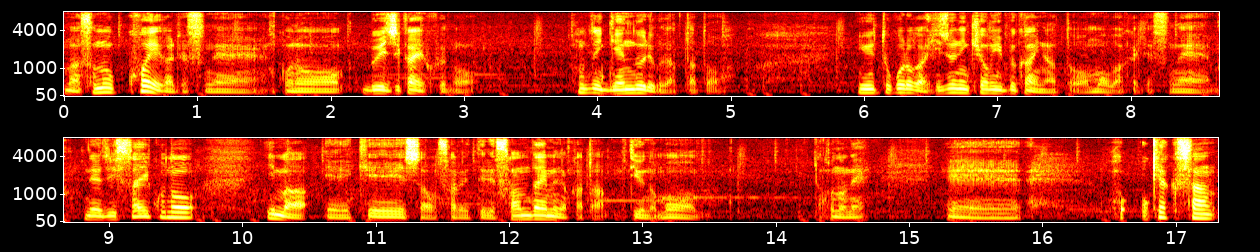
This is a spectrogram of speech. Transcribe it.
まあ、その声がですねこの V 字回復の本当に原動力だったというところが非常に興味深いなと思うわけですね。で実際この今、え、経営者をされている3代目の方っていうのもこのね、えー、お客さん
